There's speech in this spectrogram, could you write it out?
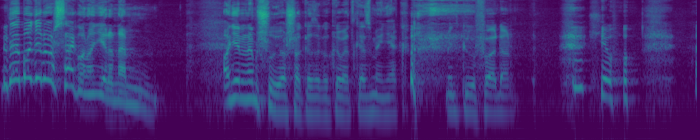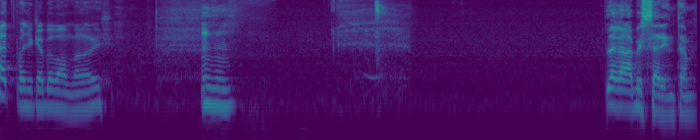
De Magyarországon annyira nem, annyira nem súlyosak ezek a következmények, mint külföldön. Jó. Hát mondjuk ebben van valami. Uh-huh. Legalábbis szerintem.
